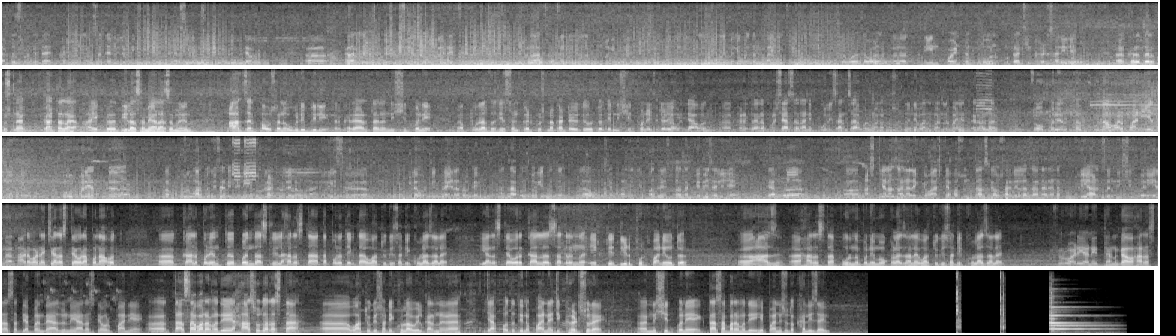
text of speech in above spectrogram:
मध्ये आपलं स्वागत आहे. आणि सध्या मिळवणी अशी जवळजवळ तीन पॉईंट दोन फुटाची घट झालेली आहे. खरं तर कृष्णा काटाला हा एक दिलासा मिळाला असं म्हणेन. आज जर पावसानं उघडीप दिली तर खऱ्या अर्थानं निश्चितपणे पुराचं जे संकट कृष्णा काठावरती होतं ते निश्चितपणे टळवरती आहोत खरं तर प्रशासन आणि पोलिसांचा आपण मनापासून धन्यवाद मानलं पाहिजे. कारण जोपर्यंत पुलावर पाणी येत नव्हतं तोपर्यंत पूल वाहतुकीसाठी त्यांनी खुला ठेवलेलं होतं पोलीस पुलावरती तैनात होते. आता आपण बघितलं तर पुलावरचे पाण्याची पातळी सुद्धा आता कमी झालेली आहे. त्यामुळं आष्ट्याला जाणारे किंवा आष्ट्यापासून तासगाव सांगलीला जाणाऱ्यांना कुठली अडचण निश्चितपणे येणार आडवाड्याच्या रस्त्यावर आपण आहोत. कालपर्यंत बंद असलेला हा रस्ता आता परत एकदा वाहतुकीसाठी खुला झाला आहे या रस्त्यावर काल साधारण एक ते दीड फूट पाणी होतं. आज हा रस्ता पूर्णपणे मोकळा झाला आहे वाहतुकीसाठी खुला झाला आहे किशोरवाडी आणि धनगाव हा रस्ता सध्या बंद आहे. अजून या रस्त्यावर पाणी आहे. तासाभरामध्ये हा सुद्धा रस्ता वाहतुकीसाठी खुला होईल कारण ज्या पद्धतीनं पाण्याची घट सुरू आहे निश्चितपणे एक तासाभरामध्ये हे पाणीसुद्धा खाली जाईल.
